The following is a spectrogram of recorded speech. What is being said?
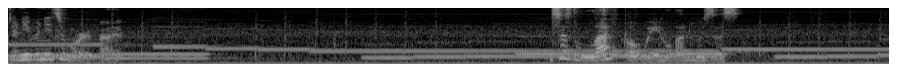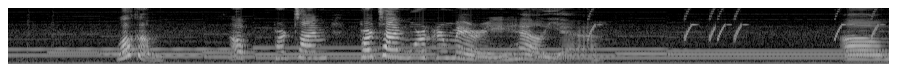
Don't even need to worry about it. This is left. Oh wait, hold on. Who's this? Welcome. Oh, part-time, part-time worker Mary. Hell yeah. Um,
